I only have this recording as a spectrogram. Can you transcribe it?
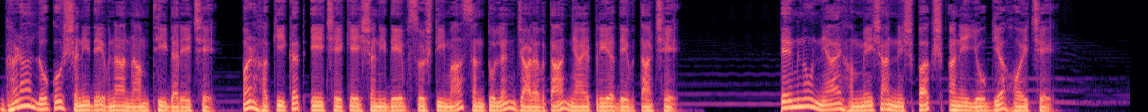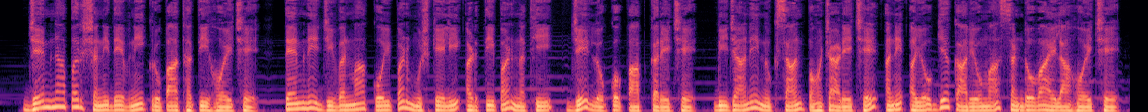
ઘણા લોકો શનિદેવના નામથી ડરે છે, પણ હકીકત એ છે કે શનિદેવ સૃષ્ટિમાં સંતુલન જાળવતા ન્યાયપ્રિય દેવતા છે. તેમનો ન્યાય હંમેશા નિષ્પક્ષ અને યોગ્ય હોય છે. જેમના પર શનિદેવની કૃપા થતી હોય છે, તેમને જીવનમાં કોઈ પણ મુશ્કેલી અડતી પણ નથી, જે લોકો પાપ કરે છે, બીજાને નુકસાન પહોંચાડે છે અને અયોગ્ય કાર્યોમાં સંડોવાયેલા હોય છે.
